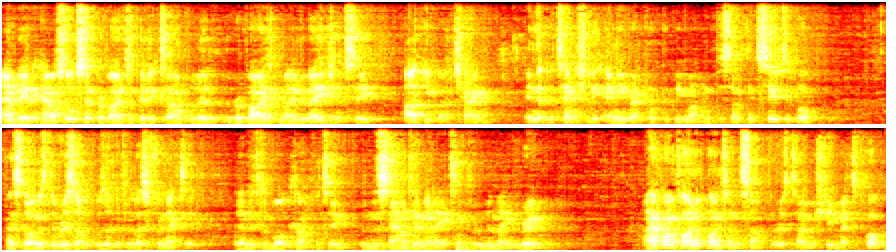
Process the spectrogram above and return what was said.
Ambient House also provides a good example of the revised mode of agency argued by Chang, in that potentially any record could be mined for something suitable, as long as the result was a little less frenetic and a little more comforting than the sounds emanating from the main room. I have one final point on the sampler as time machine metaphor.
